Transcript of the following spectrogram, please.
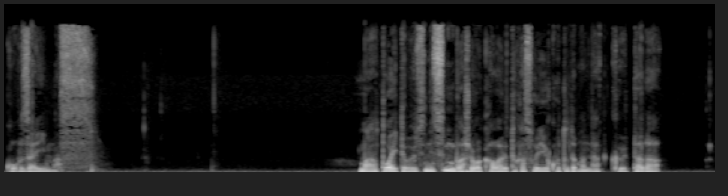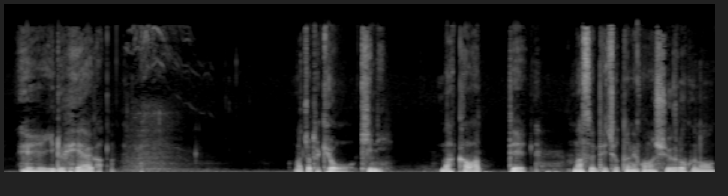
ございます。まあ、とはいっても別に住む場所が変わるとかそういうことでもなく、ただ、えーいる部屋が、まあちょっと今日を機に、まあ変わってますんで、ちょっとね、この収録の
